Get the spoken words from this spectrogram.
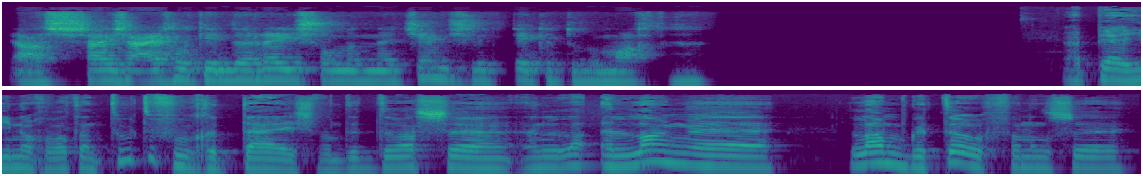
ja, zijn ze eigenlijk in de race om een Champions League ticket te bemachtigen. Heb jij hier nog wat aan toe te voegen, Thijs? Want dit was een, een lang, lang van onze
